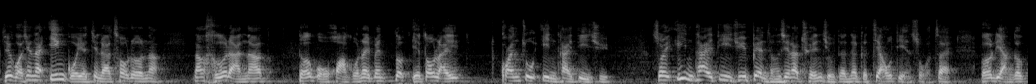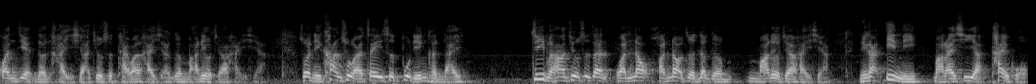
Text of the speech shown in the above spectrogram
结果现在英国也进来凑热闹，那荷兰啊、德国、法国那边都也都来关注印太地区。所以印太地区变成现在全球的那个焦点所在。而两个关键的海峡就是台湾海峡跟马六甲海峡。所以你看出来，这一次布林肯来，基本上就是在环绕环绕着那个马六甲海峡。你看印尼、马来西亚、泰国。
